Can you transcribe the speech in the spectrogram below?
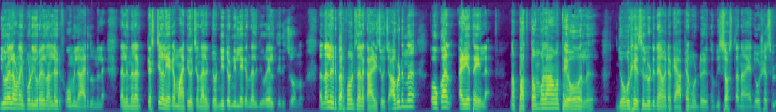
ജൂറയിൽ അവിടെ ഇപ്പോൾ ജൂറയിൽ നല്ലൊരു ഫോമിലായിരുന്നു ഇന്നലെ. എന്നാലും ഇന്നലെ ടെസ്റ്റ് കളിയൊക്കെ മാറ്റി വെച്ച് എന്തായാലും ട്വന്റി ട്വന്റിയിലേക്ക് എന്തായാലും ജൂറയിൽ തിരിച്ചു വന്നു. നല്ലൊരു പെർഫോമൻസ് നല്ല കാഴ്ച വെച്ചു. അവിടുന്ന് പോക്കാൻ കഴിയത്തേ ഇല്ല. എന്നാൽ പത്തൊമ്പതാമത്തെ ഓവറിൽ ജോഷ് ഹേസുലുഡിനെ അവന്റെ ക്യാപ്റ്റൻ കൊണ്ടുവരുന്നു. വിശ്വസ്തനായ ജോ ഹേസുൽ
